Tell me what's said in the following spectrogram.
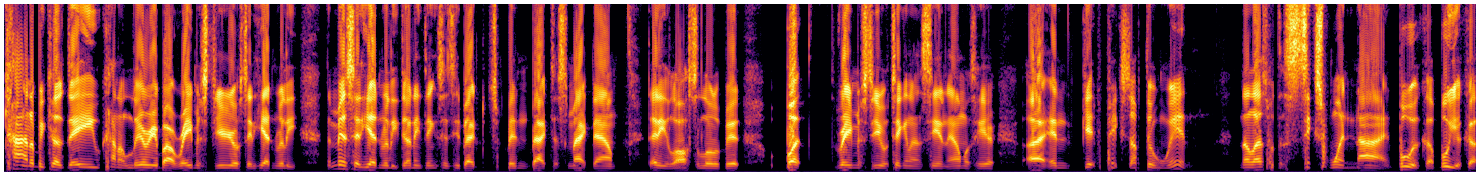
kind of because they kind of leery about Rey Mysterio. Said he hadn't really, the Miz said he hadn't really done anything since he's back, been back to SmackDown. That he lost a little bit, but Rey Mysterio taking on Cien Almas here uh, and get picks up the win nonetheless with a 619. Booyaka, Booyaka,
